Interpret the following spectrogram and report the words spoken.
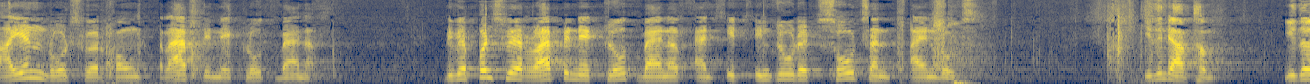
iron rods were found wrapped in a cloth banner the weapons were wrapped in a cloth banner and it included swords and iron rods. ഇതിന്റെ അർത്ഥം ഇത്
